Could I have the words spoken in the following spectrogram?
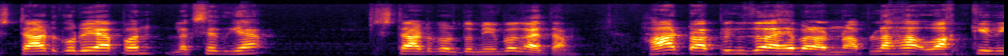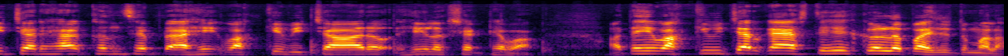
स्टार्ट करूया आपण. लक्षात घ्या. स्टार्ट करतो मी. बघा आता. हा टॉपिक जो आहे बाळांनो आपला हा वाक्य विचार हा कन्सेप्ट आहे वाक्य विचार हे लक्षात ठेवा. आता हे वाक्य विचार काय असते हे कळलं पाहिजे तुम्हाला.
